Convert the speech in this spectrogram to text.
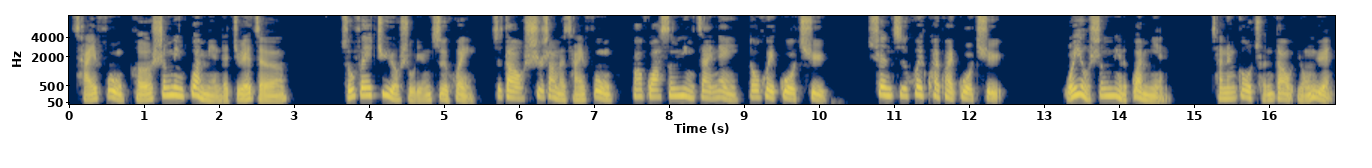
财富和生命冠冕的抉择。除非具有属灵智慧，知道世上的财富，包括生命在内，都会过去，甚至会快快过去。唯有生命的冠冕才能够存到永远，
